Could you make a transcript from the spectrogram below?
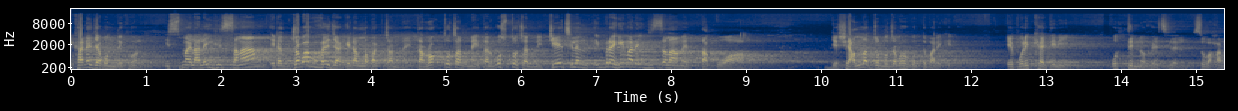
এখানে যেমন দেখুন, ইসমাইল সালাম এটা জবাব হয়ে যাক, এটা আল্লাপাক চান নাই, তার রক্ত চান নাই, তার গোস্ত চান নাই, চেয়েছিলেন ইব্রাহিম আলাইহিসালামের তাকুয়া যে সে আল্লাহর জন্য জবাব করতে পারে কি এ পরীক্ষায় তিনি উত্তীর্ণ হয়েছিলেন সুবাহান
